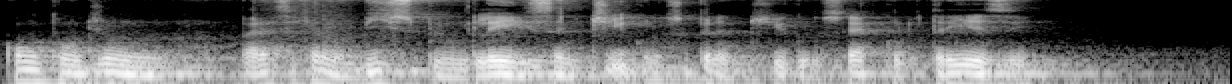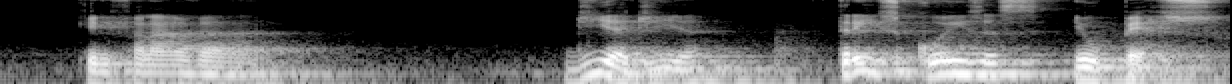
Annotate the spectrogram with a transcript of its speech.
contam de um parece que era um bispo inglês antigo, super antigo, do século XIII, que ele falava: dia a dia, três coisas eu peço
